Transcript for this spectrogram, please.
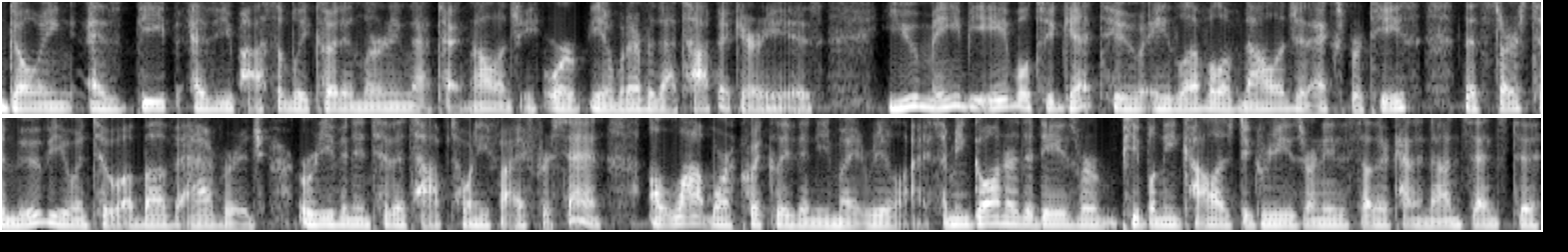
going as deep as you possibly could in learning that technology or you know whatever that topic area is. You may be able to get to a level of knowledge and expertise that starts to move you into above average or even into the top 25% a lot more quickly than you might realize. I mean, gone are the days where people need college degrees or any of this other kind of nonsense to,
